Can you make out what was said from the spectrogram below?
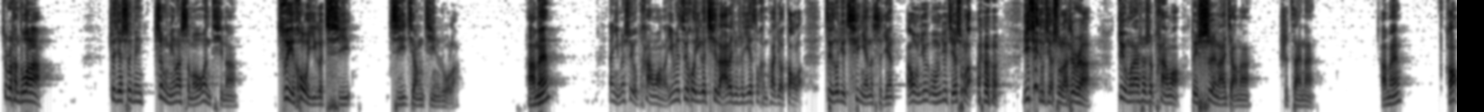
是不是很多了？这些视频证明了什么问题呢？最后一个期即将进入了，阿门。那你们是有盼望的，因为最后一个期来了，就是耶稣很快就要到了，最多就七年的时间，然后我们就我们就结束了，一切就结束了，是不是？对我们来说是盼望，对世人来讲呢是灾难，阿门。好，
